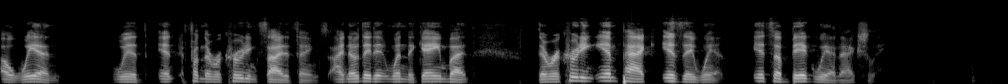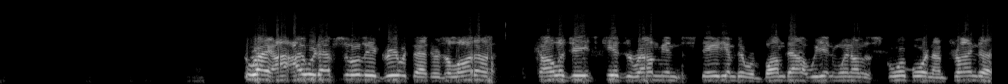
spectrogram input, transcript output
a win with in, from the recruiting side of things. I know they didn't win the game, but the recruiting impact is a win. It's a big win, actually. Right, I, I would absolutely agree with that. There's a lot of college age kids around me in the stadium that were bummed out we didn't win on the scoreboard, and I'm trying to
